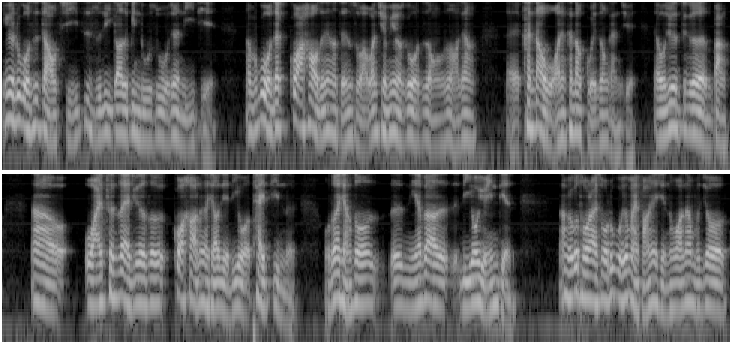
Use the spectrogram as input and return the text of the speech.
因为如果是早期致死率高的病毒株，我就能理解。啊，不过我在挂号的那个诊所啊，完全没有给我这种说好像，呃，看到我好像看到鬼这种感觉。呃，我觉得这个很棒。那我还甚至也觉得说挂号那个小姐离我太近了，我都在想说，呃，你要不要离我远一点？那回过头来说，如果有买防疫险的话，那不就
